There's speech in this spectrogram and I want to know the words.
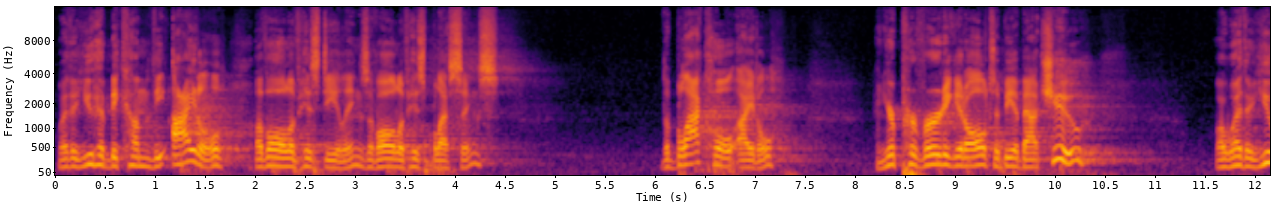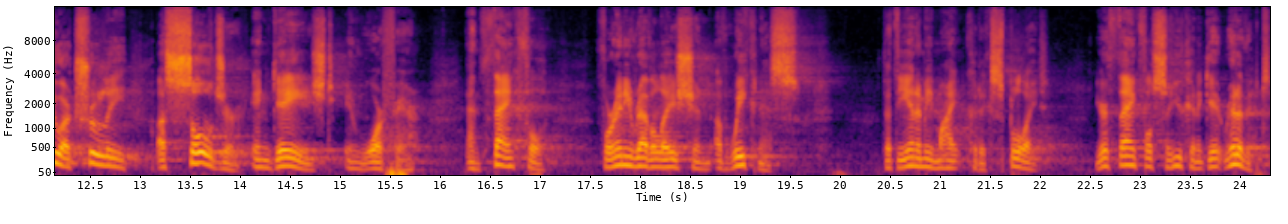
whether you have become the idol of all of his dealings, of all of his blessings, the black hole idol, and you're perverting it all to be about you, or whether you are truly a soldier engaged in warfare and thankful for any revelation of weakness that the enemy might could exploit. You're thankful so you can get rid of it.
